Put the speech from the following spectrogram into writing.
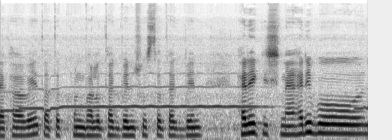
দেখা হবে, ততক্ষণ ভালো থাকবেন, সুস্থ থাকবেন। হরে কৃষ্ণা, হরি বল।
